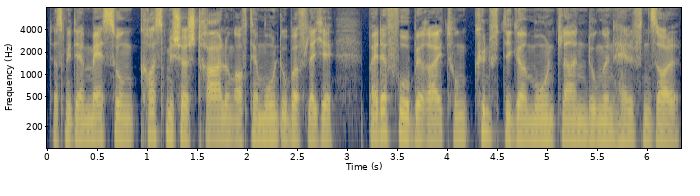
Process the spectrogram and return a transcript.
das mit der Messung kosmischer Strahlung auf der Mondoberfläche bei der Vorbereitung künftiger Mondlandungen helfen soll.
